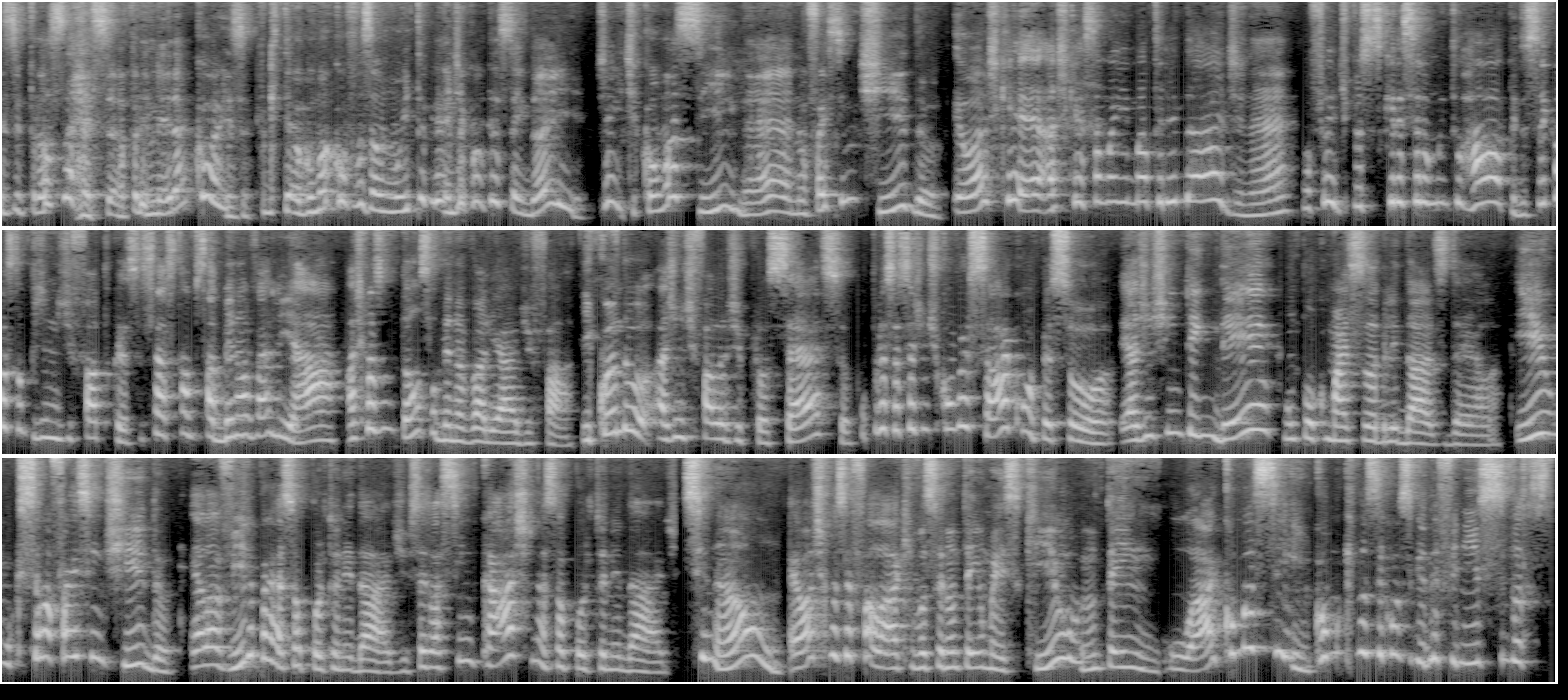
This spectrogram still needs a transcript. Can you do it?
esse processo. É a primeira coisa. Porque tem alguma confusão muito grande acontecendo aí. Gente, como assim, né? Não faz sentido. Eu acho que é, acho que essa é uma imaturidade, né? Eu falei, tipo, vocês cresceram muito rápido. Sei que elas estão pedindo de fato crescer, elas estão sabendo avaliar. Acho que elas não estão sabendo avaliar de fato. E quando a gente gente fala de processo, o processo é a gente conversar com a pessoa, é a gente entender um pouco mais as habilidades dela. E o que se ela faz sentido, ela vira para essa oportunidade, se ela se encaixa nessa oportunidade. Se não, eu acho que você falar que você não tem uma skill, não tem o ar, como assim? Como que você conseguiu definir isso se, você,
